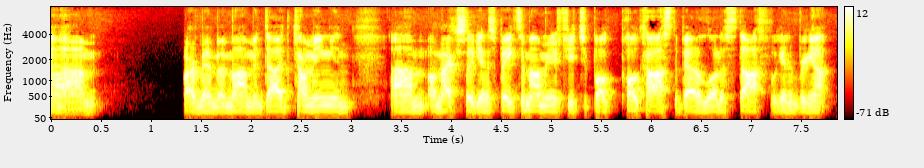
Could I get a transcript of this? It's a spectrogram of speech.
um, I remember mum and dad coming, and um, I'm actually going to speak to mum in a future podcast about a lot of stuff. We're going to bring up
